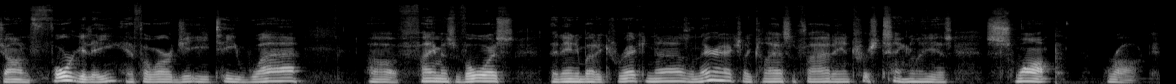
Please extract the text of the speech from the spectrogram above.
John Fogerty, F O R G E T Y, a famous voice that anybody could recognize, and they're actually classified, interestingly, as swamp rock.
